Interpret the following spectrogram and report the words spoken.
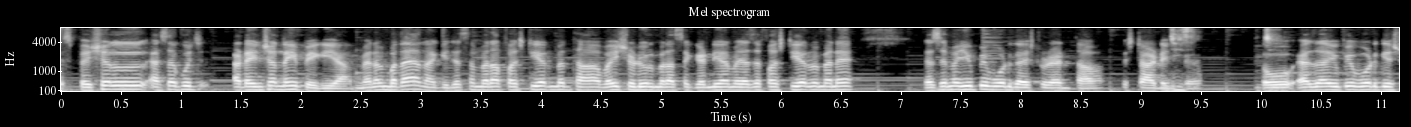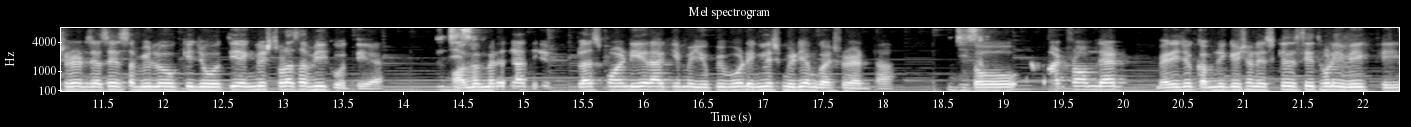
स्पेशल ऐसा कुछ अटेंशन नहीं पे किया। मैंने बताया ना कि जैसे मेरा फ़र्स्ट ईयर में था वही शेड्यूल मेरा सेकेंड ईयर में। जैसे फ़र्स्ट ईयर में मैंने जैसे मैं यूपी बोर्ड का स्टूडेंट था स्टार्टिंग से तो एज अ यूपी बोर्ड के स्टूडेंट जैसे सभी लोगों की जो होती है इंग्लिश थोड़ा सा वीक होती है। और मेरे साथ ये प्लस पॉइंट ये रहा कि मैं यूपी बोर्ड इंग्लिश मीडियम का स्टूडेंट था। तो अपार्ट फ्रॉम दैट मेरी जो कम्युनिकेशन स्किल्स थी थोड़ी वीक थी।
